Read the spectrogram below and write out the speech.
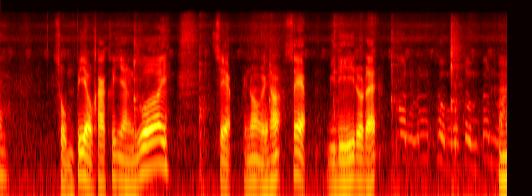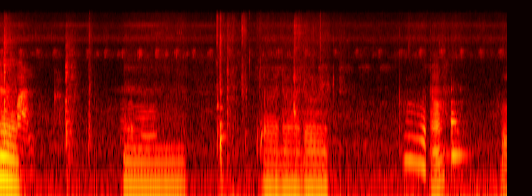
ยสมเปรี้ยวคักคือหยังเว้ยแซ่บพี่น้องเอ้ยเนาะแซ่บบีดีเราได้ต้นมันสมกับสมต้นหวานอืมหวานอืมโดยโดยโดยเนาะโอ้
